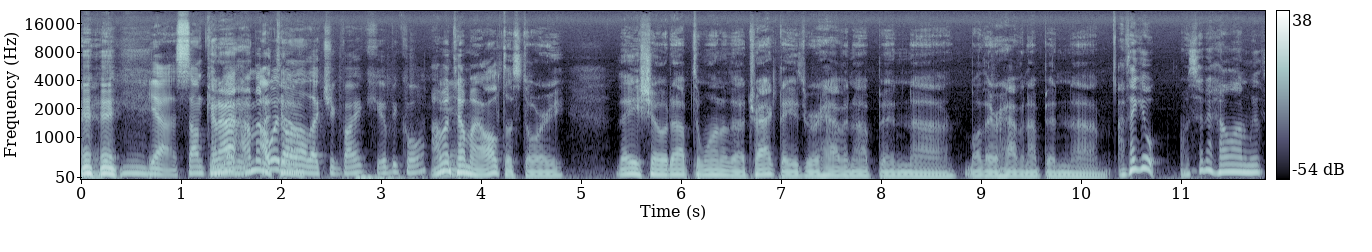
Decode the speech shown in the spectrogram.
like that. Yeah, something. Can I- I'm gonna I would own an electric bike. It would be cool. I'm gonna Yeah. tell my Alta story. They showed up to one of the track days we were having up in. Uh, well, they were having up in. Um, I think it was it a Hell on Wheels.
